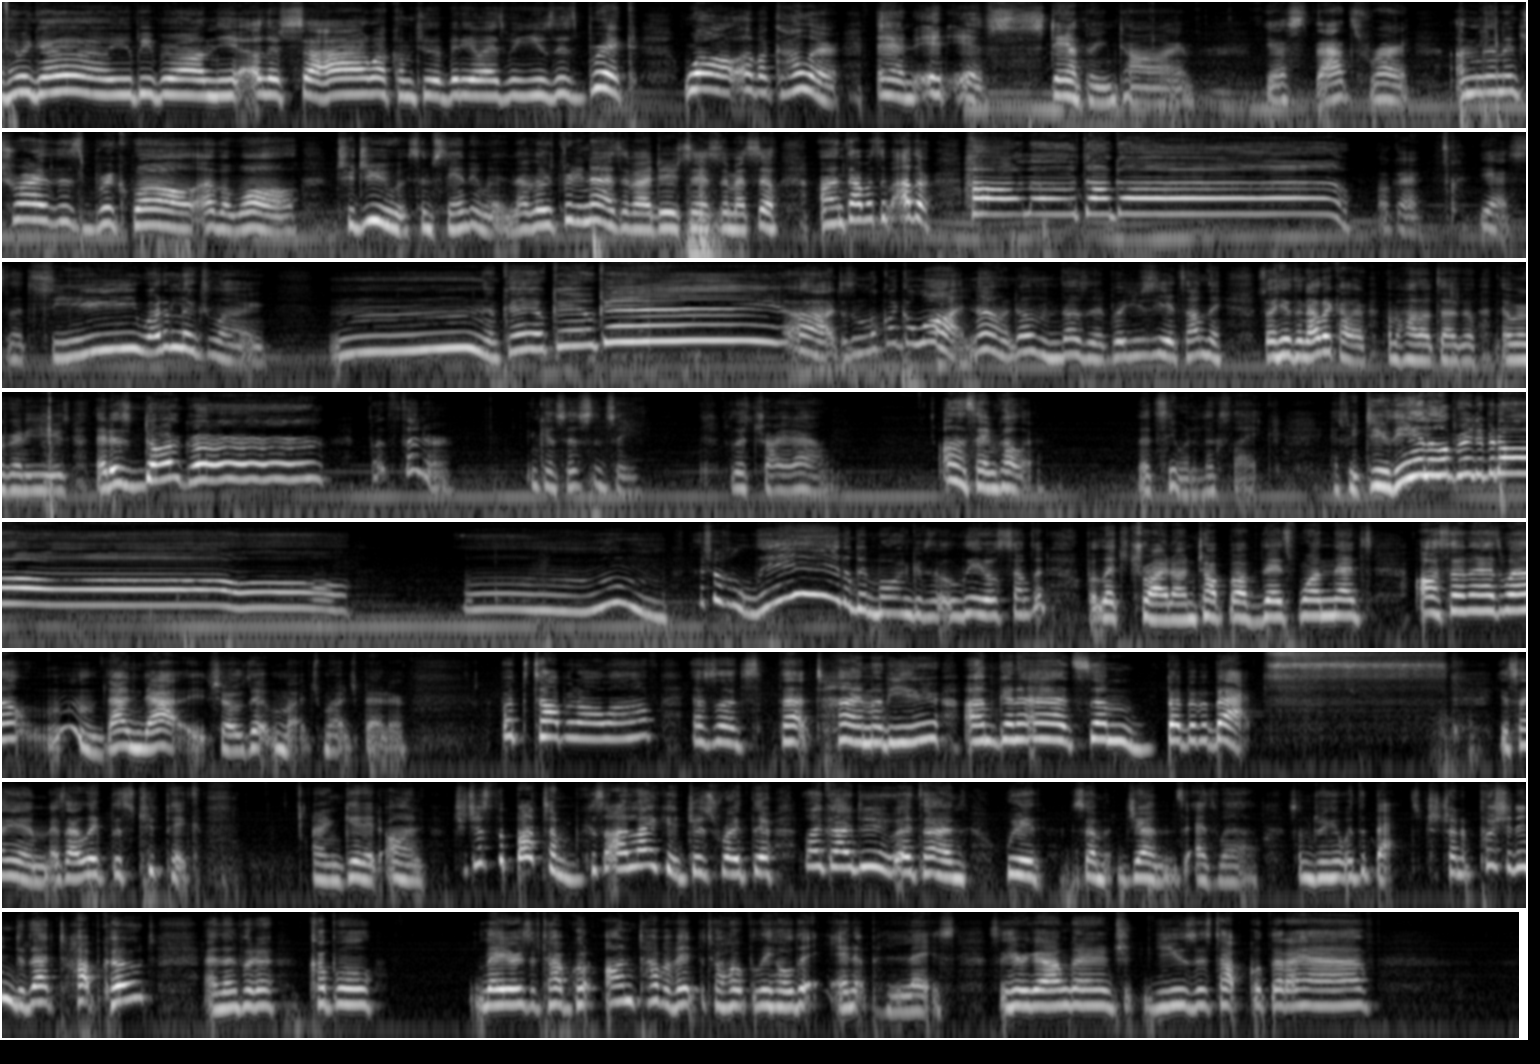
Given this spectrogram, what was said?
Here we go, you people on the other side. Welcome to the video as we use this brick wall of a color. And it is stamping time. Yes, that's right. I'm to try this brick wall of a wall to do some stamping with. That looks pretty nice if I do say so myself. On top of some other Holo Taco! Okay, yes, let's see what it looks like. Mm, okay, okay, okay. Ah, it doesn't look like a lot. No, it doesn't, does it? But you see it's something. So here's another color from Holo Taco that we're going to use that is darker, but thinner in consistency. So let's try it out. On the same color. Let's see what it looks like as we do the little print of it all. Mm, that shows a little bit more and gives it a little something. But let's try it on top of this one that's awesome as well. Mm, then that it shows it much, much better. But to top it all off, as it's that time of year, I'm going to add some bats. Yes, I am, as I lick this toothpick and get it on to just the bottom because I like it just right there like I do at times with some gems as well. So I'm doing it with the bats, just trying to push it into that top coat and then put a couple layers of top coat on top of it to hopefully hold it in place. So here we go. I'm going to use this top coat that I have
